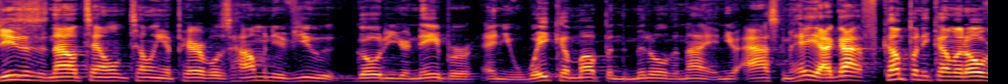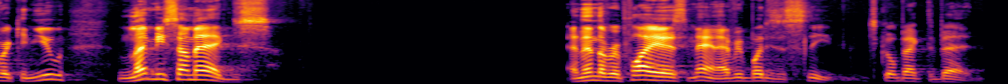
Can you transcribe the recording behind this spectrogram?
Jesus is now tell, telling a parable is how many of you go to your neighbor and you wake him up in the middle of the night and you ask him, Hey, I got company coming over. Can you let me some eggs? And then the reply is, Man, everybody's asleep. Let's go back to bed.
